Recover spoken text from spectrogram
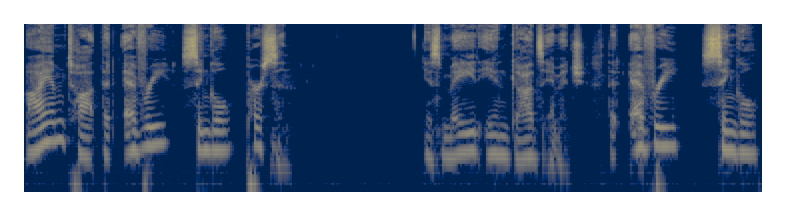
I am taught that every single person is made in God's image, that every single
